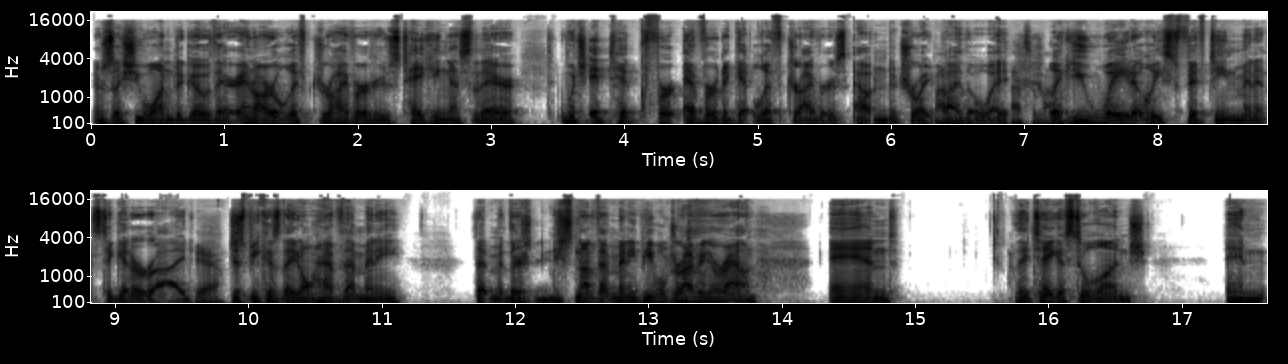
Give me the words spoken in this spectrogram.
it was like she wanted to go there. And our Lyft driver, who's taking us there, which it took forever to get Lyft drivers out in Detroit, by Oh, the way. That's. Like you wait at least 15 minutes to get a ride yeah. just because they don't have that many that there's just not that many people driving around and they take us to lunch and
